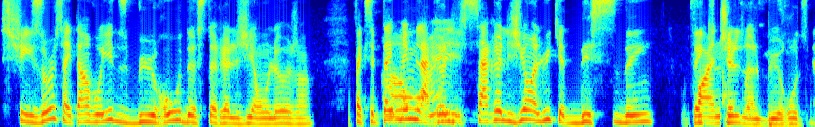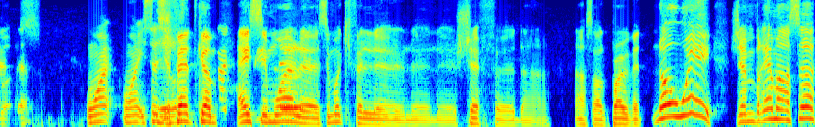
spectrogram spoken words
chez eux, ça a été envoyé du bureau de cette religion-là, genre. Fait que c'est peut-être Ah, même la sa religion à lui qui a décidé. Peut-être qu'il chill dans le bureau du boss. Ouais, ouais, ça, c'est fait comme, hey, c'est moi, le- c'est moi qui fais le, le- le chef euh, dans, dans South Park. Il fait, no way, j'aime vraiment ça,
